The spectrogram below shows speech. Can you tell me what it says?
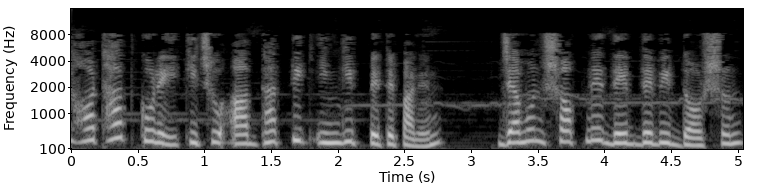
হঠাৎ করেই কিছু আধ্যাত্মিক ইঙ্গিত পেতে পারেন, যেমন স্বপ্নে দেবদেবীর দর্শন,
